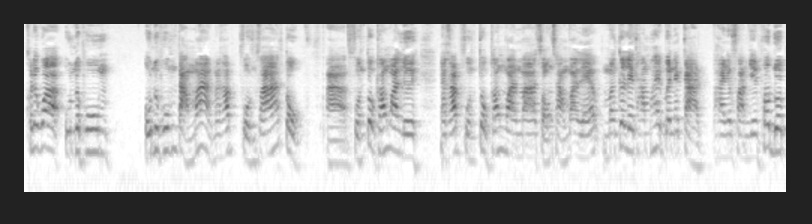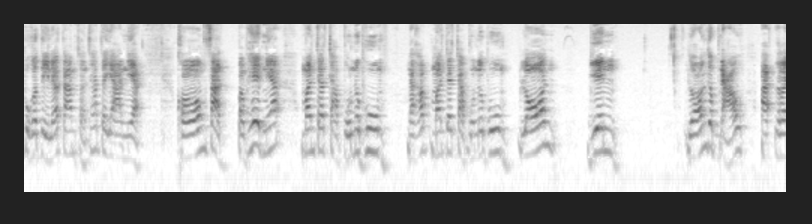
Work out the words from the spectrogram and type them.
เขาเรียกว่าอุณหภูมิ อุณหภูมิต่ำมากนะครับ ฝนฟ้าตกาฝนตกทั้งวันเลยนะครับ ฝนตกทั้งวันมา2อสวันแล้ว มันก็เลยทำให้บรรยากาศภายในฟาร์มเย็นเพราะโดยปกติแล้วตามสัญชาตญาณเนี่ยของสัตว์ประเภทนี้มันจะจับอุณหภูมิ นะครับ มันจะจับอุณหภูมิ ร้อนเย็น ร้อนกับหนาวอะไร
